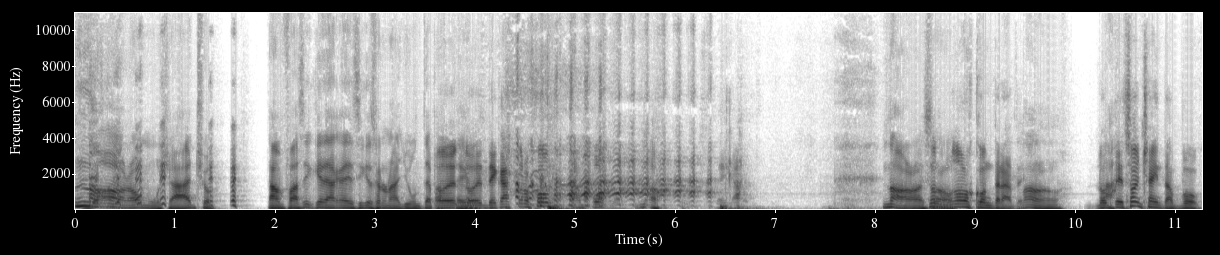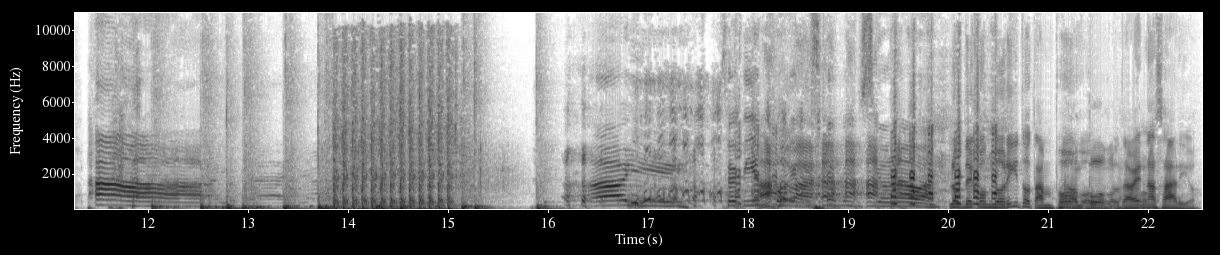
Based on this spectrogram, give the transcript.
No, no, muchacho. Tan fácil que era que decir que eso era una yunta de Los de, pastel. los de Castro Font tampoco. No, no, eso Eso no, no. los contrates. No, no, no. Los de Sunshine tampoco. Ay, ay. Hace tiempo que no se mencionaba. Los de Condorito tampoco. Tampoco, Los de Abel tampoco. Nazario.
